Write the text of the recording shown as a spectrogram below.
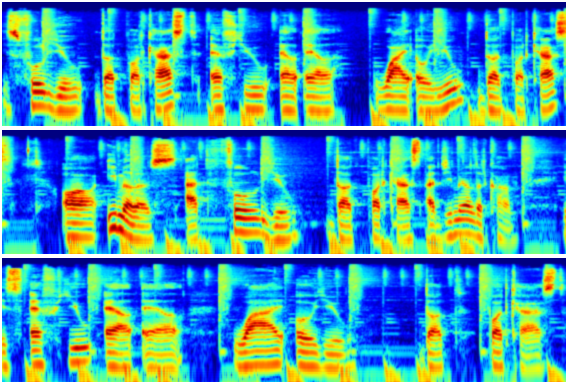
It's fullyou.podcast, F U L L Y O U dot podcast or email us at fullyou.podcast at gmail.com. It's F U L L Y O U dot podcast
